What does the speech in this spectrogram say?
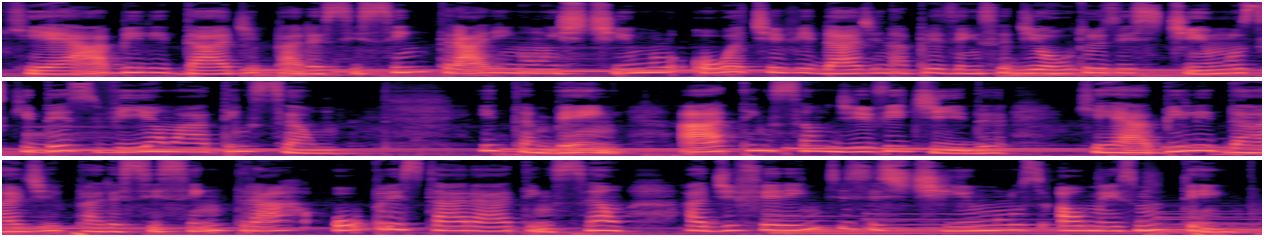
que é a habilidade para se centrar em um estímulo ou atividade na presença de outros estímulos que desviam a atenção e também a atenção dividida, que é a habilidade para se centrar ou prestar a atenção a diferentes estímulos ao mesmo tempo.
